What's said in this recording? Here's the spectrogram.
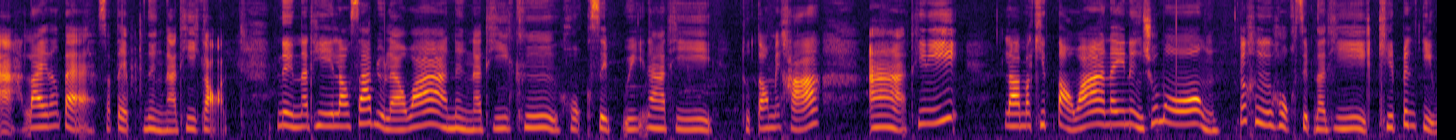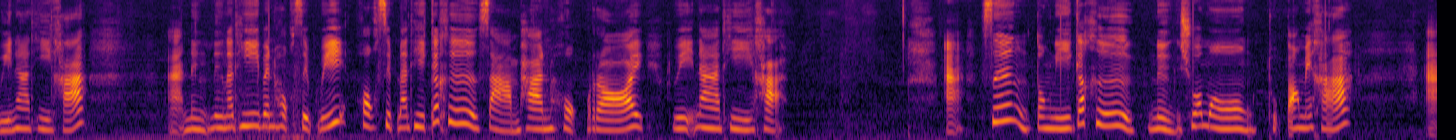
อะไล่ตั้งแต่สเต็ป1นาทีก่อน 1 นาทีเราทราบอยู่แล้วว่า 1 นาทีคือ 60 วินาที ถูกต้องไหมคะอ่าทีนี้ เรามาคิดต่อว่าใน 1 ชั่วโมงก็คือ 60 นาที คิดเป็นกี่วินาทีคะอะหนึ่งหนึ่งนาทีเป็น 60 วิ 60 นาทีก็คือ 3,600 วินาทีค่ะอะซึ่งตรงนี้ก็คือ 1 ชั่วโมง ถูกต้องไหมคะอะ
